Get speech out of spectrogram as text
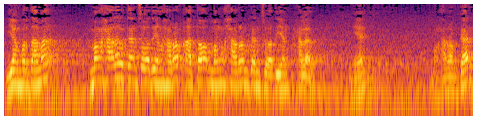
yang pertama menghalalkan sesuatu yang haram atau mengharamkan sesuatu yang halal. Ya mengharamkan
